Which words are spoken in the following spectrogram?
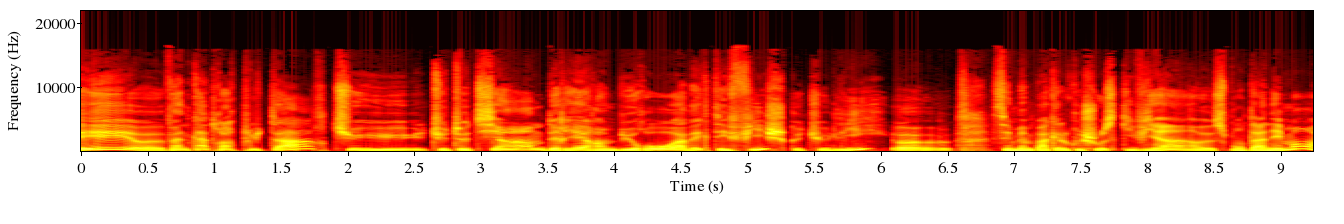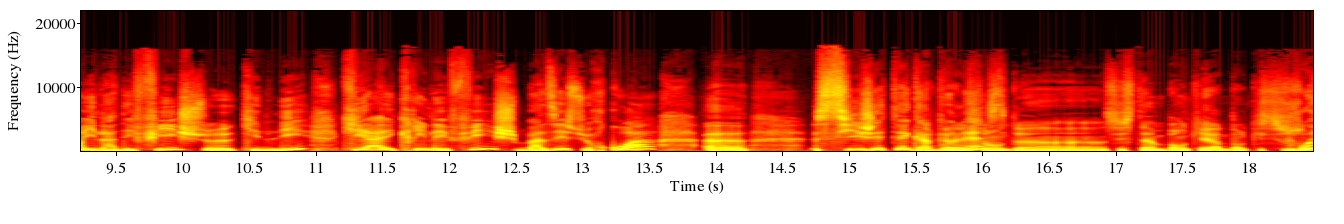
et 24 euh, heures plus tard, tu, tu te tiens derrière un bureau avec tes fiches que tu lis. Euh, c'est même pas quelque chose qui vient euh, spontanément. Il a des fiches euh, qu'il lit. Qui a écrit les fiches? Basées sur quoi? Euh, Si j'étais gabonaise... D'un système bancaire, donc oui,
